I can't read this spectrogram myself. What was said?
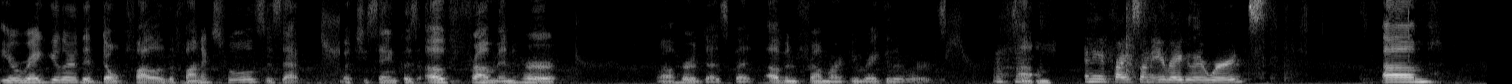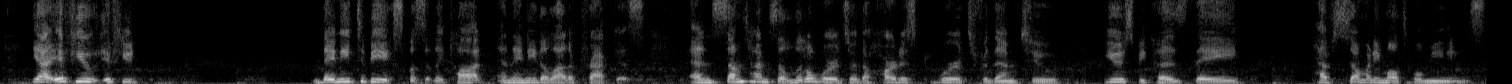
irregular, that don't follow the phonics rules. Is that what she's saying? Because of, from, and her well, her does, but of and from are irregular words. Mhm. Um, Any advice on irregular words? um, yeah, if you if you they need to be explicitly taught and they need a lot of practice. And sometimes the little words are the hardest words for them to use because they have so many multiple meanings.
